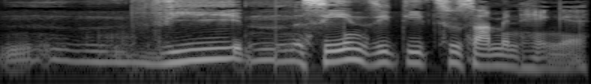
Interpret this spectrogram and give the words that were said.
Wie sehen Sie die Zusammenhänge?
